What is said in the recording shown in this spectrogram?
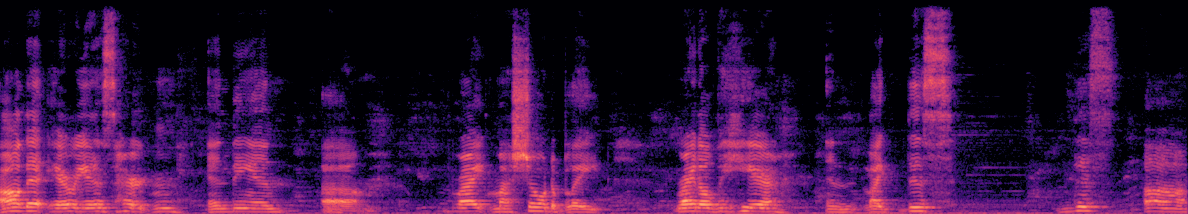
All that area is hurting. And then um right my shoulder blade right over here. And like this this uh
